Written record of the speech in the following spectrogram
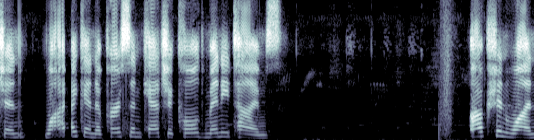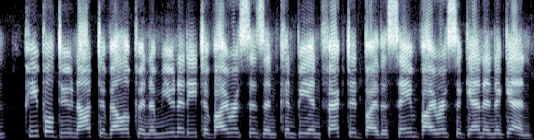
Question Why can a person catch a cold many times? Option 1 People do not develop an immunity to viruses and can be infected by the same virus again and again.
